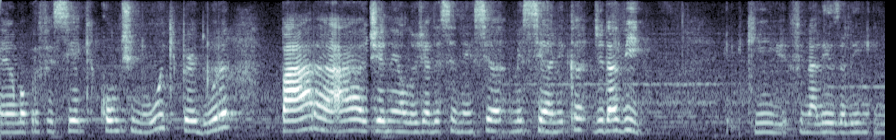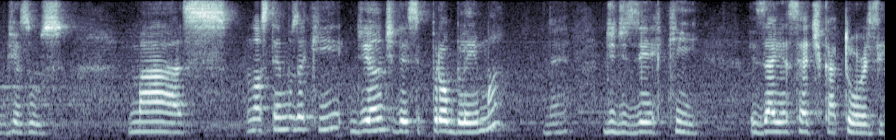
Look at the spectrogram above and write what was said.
Né? É uma profecia que continua, que perdura para a genealogia, a descendência messiânica de Davi que finaliza ali em Jesus. Mas nós temos aqui, diante desse problema, né, de dizer que Isaías 7,14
